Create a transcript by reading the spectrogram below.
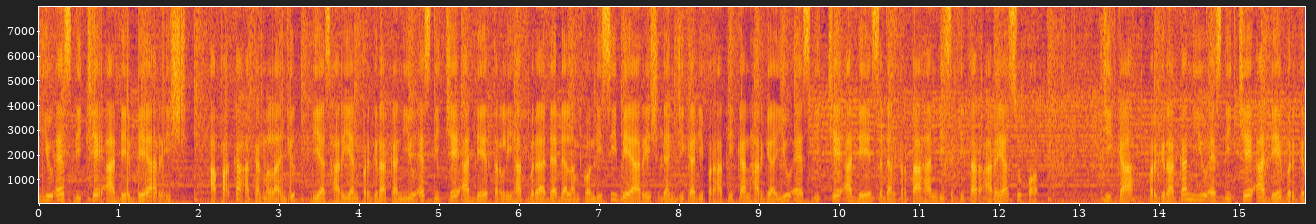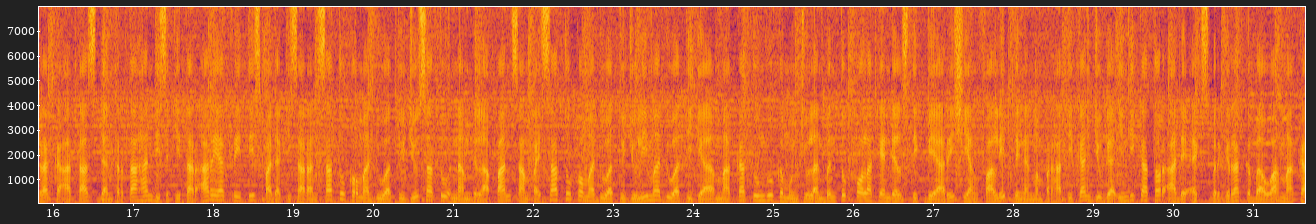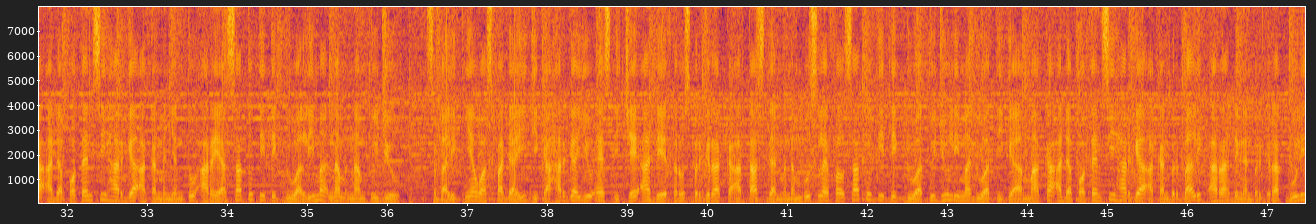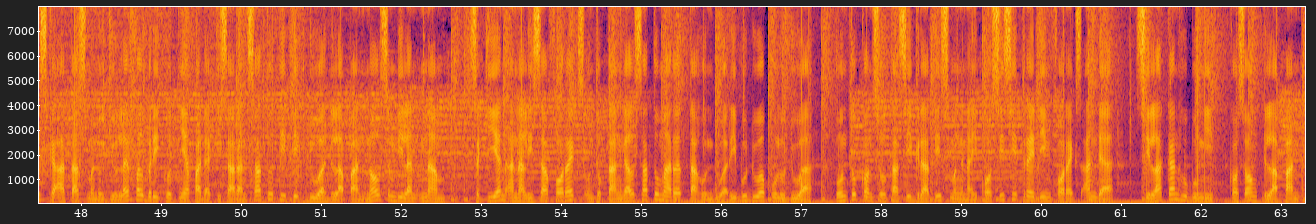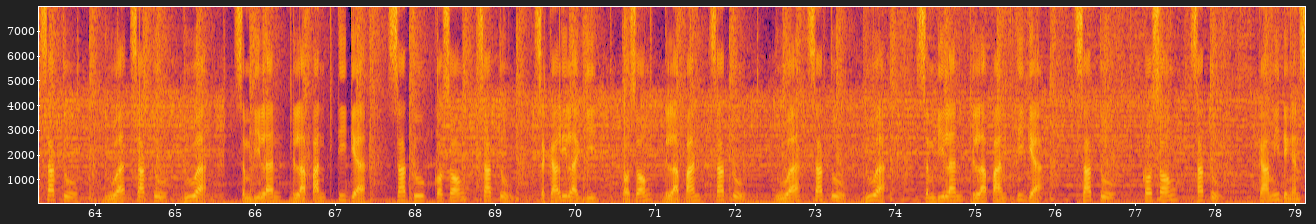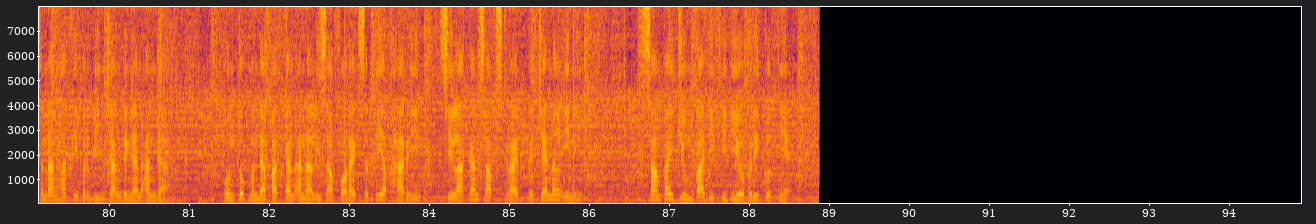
USD CAD bearish, apakah akan melanjut? Bias harian pergerakan USD CAD terlihat berada dalam kondisi bearish dan jika diperhatikan harga USD CAD sedang tertahan di sekitar area support. Jika pergerakan USD CAD bergerak ke atas dan tertahan di sekitar area kritis pada kisaran 1,27168 sampai 1,27523 maka tunggu kemunculan bentuk pola candlestick bearish yang valid dengan memperhatikan juga indikator ADX bergerak ke bawah maka ada potensi harga akan menyentuh area 1.25667 Sebaliknya waspadai jika harga USD CAD terus bergerak ke atas dan menembus level 1.27523 maka ada potensi harga akan berbalik arah dengan bergerak bullish ke atas menuju level berikutnya pada kisaran 1.28096. Sekian analisa forex untuk tanggal 1 Maret tahun 2022. Untuk konsultasi gratis mengenai posisi trading forex Anda, silakan hubungi 081212 983 101. Sekali lagi, 081 212 983 101. Kami dengan senang hati berbincang dengan Anda. Untuk mendapatkan analisa forex setiap hari, silakan subscribe ke channel ini. Sampai jumpa di video berikutnya.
